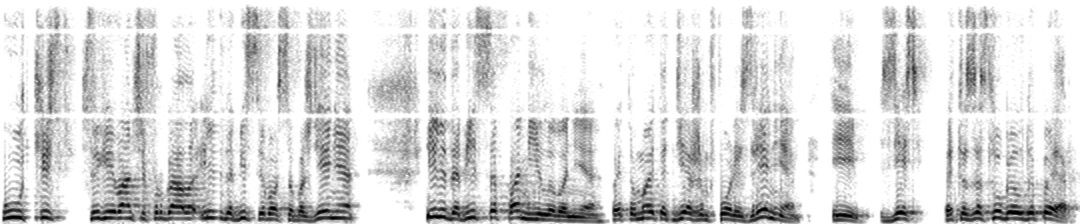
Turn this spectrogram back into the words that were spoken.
участь Сергея Ивановича Фургала или добиться его освобождения, или добиться помилования. Поэтому мы это держим в поле зрения. И здесь это заслуга ЛДПР.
